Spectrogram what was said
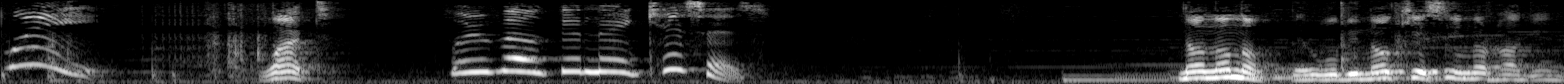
Wait. What? What about good night kisses? No, no, no. There will be no kissing or hugging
